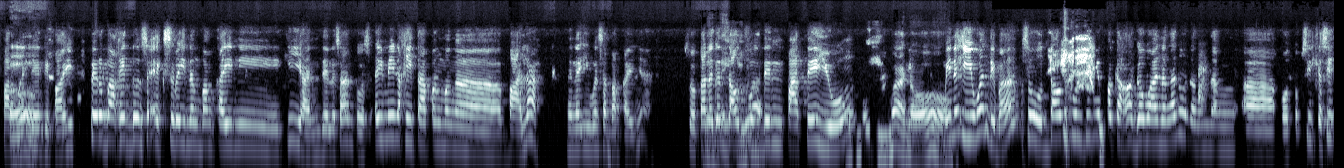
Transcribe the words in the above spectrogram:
para oh. ma-identify. Pero bakit doon sa x-ray ng bangkay ni Kian de los Santos ay may nakita pang mga bala na naiwan sa bangkay niya. So talagang may doubtful iwan. din pati yung may naiwan, no. May naiwan, 'di ba? So doubtful din yung pagkakagawa ng ano ng ng uh, autopsy kasi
